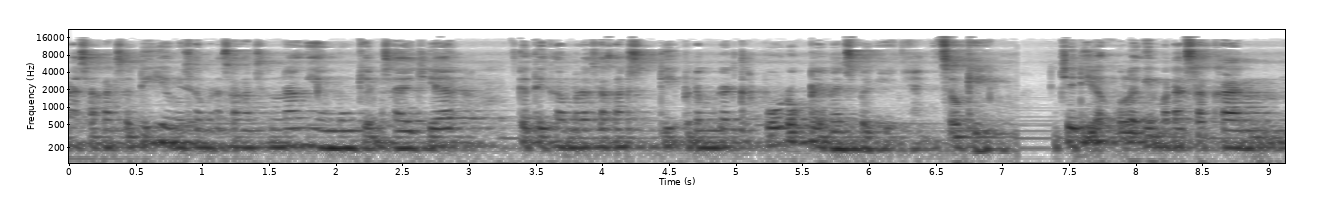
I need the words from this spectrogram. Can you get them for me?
merasakan sedih, yang bisa merasakan senang, yang mungkin saja ketika merasakan sedih benar-benar terpuruk dan lain sebagainya. It's okay. Jadi aku lagi merasakan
